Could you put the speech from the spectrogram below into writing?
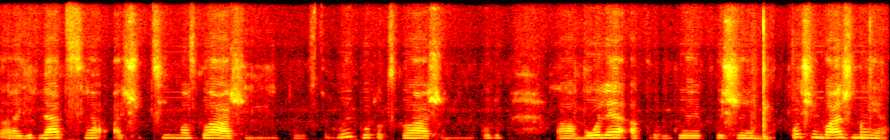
а, являться ощутимо сглаженными. То есть углы будут сглаженными, будут более округлые движения. Очень важны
